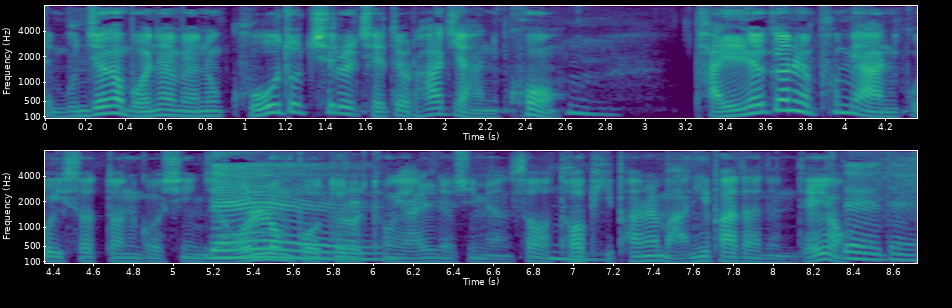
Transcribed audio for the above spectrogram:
문제가 뭐냐면은 구호 조치를 제대로 하지 않고 음. 반려견을 품에 안고 있었던 것이 이제 네. 언론 보도를 통해 알려지면서 더 음. 비판을 많이 받았는데요. 네, 네.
